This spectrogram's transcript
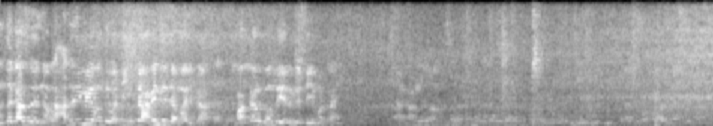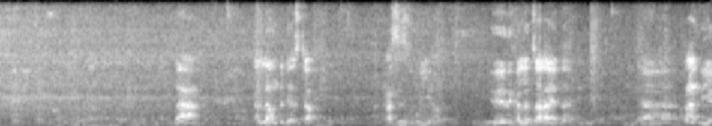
அந்த காசு என்ன அதையுமே வந்து வட்டிக்கு விட்டு அவன் தான் சம்பாதிப்பான் மக்களுக்கு வந்து எதுவுமே செய்ய மாட்டாங்க. இப்போ கல்லை வந்து டேஸ்ட்டாக ரசிச்சு குடிக்கிறோம் இதே இது கள்ளச்சாராயத்தை பிராந்திய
